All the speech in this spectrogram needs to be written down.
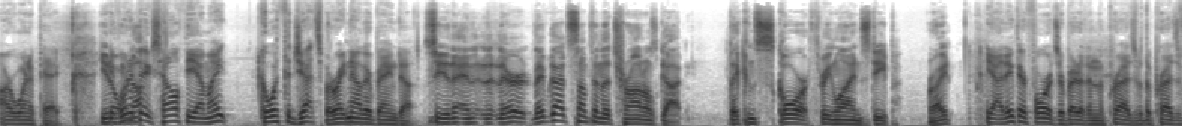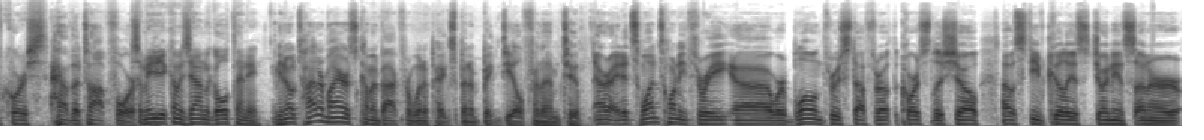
or Winnipeg. You know, if we're not- Winnipeg's healthy, I might go with the Jets, but right now they're banged up. See, and they're they've got something that Toronto's got. They can score three lines deep, right? Yeah, I think their forwards are better than the Preds, but the Preds, of course. Have the top four. So maybe it comes down to goaltending. You know, Tyler Myers coming back for Winnipeg's been a big deal for them too. All right, it's 123. Uh, we're blowing through stuff throughout the course of the show. That was Steve Kouleas joining us on our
